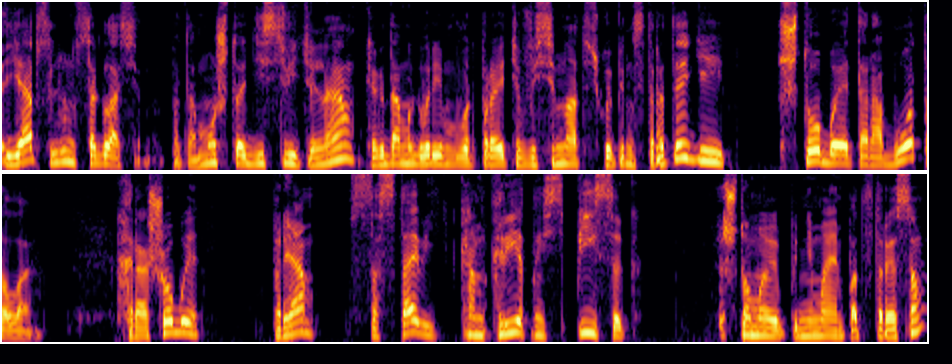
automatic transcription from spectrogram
Я абсолютно согласен, потому что действительно, когда мы говорим вот про эти 18 копинг-стратегий, чтобы это работало, хорошо бы прям составить конкретный список, что мы понимаем под стрессом,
